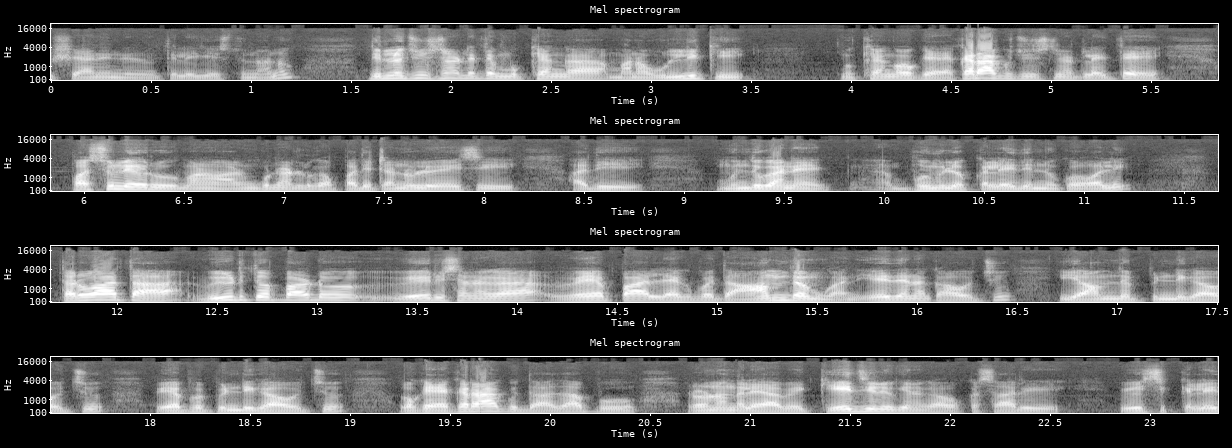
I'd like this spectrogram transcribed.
విషయాన్ని నేను తెలియజేస్తున్నాను. దీనిలో చూసినట్లయితే ముఖ్యంగా మన ఉల్లికి ముఖ్యంగా ఒక ఎకరాకు చూసినట్లయితే పశువులేరు మనం అనుకున్నట్లుగా పది టన్నులు వేసి అది ముందుగానే భూమిలో కలేదిన్నుకోవాలి తర్వాత వీటితో పాటు వేరుశనగ వేప లేకపోతే ఆముదం కానీ ఏదైనా కావచ్చు ఈ ఆముదం పిండి కావచ్చు వేప పిండి కావచ్చు ఒక ఎకరాకు దాదాపు రెండు వందల యాభై కేజీలు కనుక ఒకసారి వేసి కలియ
